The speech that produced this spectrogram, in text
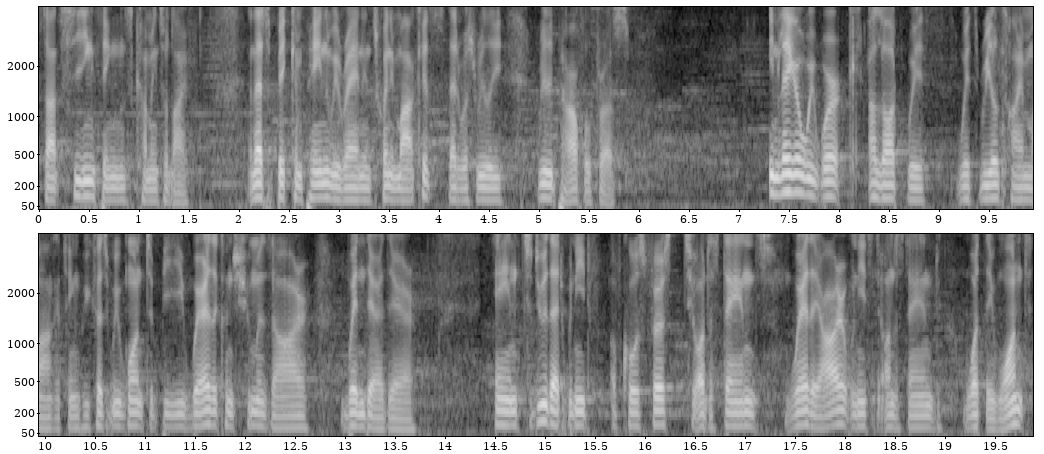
start seeing things coming to life. And that's a big campaign we ran in 20 markets that was really really powerful for us. In lego we work a lot with with real-time marketing because we want to be where the consumers are when they're there. And to do that, we need, of course, first to understand where they are. We need to understand what they want,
